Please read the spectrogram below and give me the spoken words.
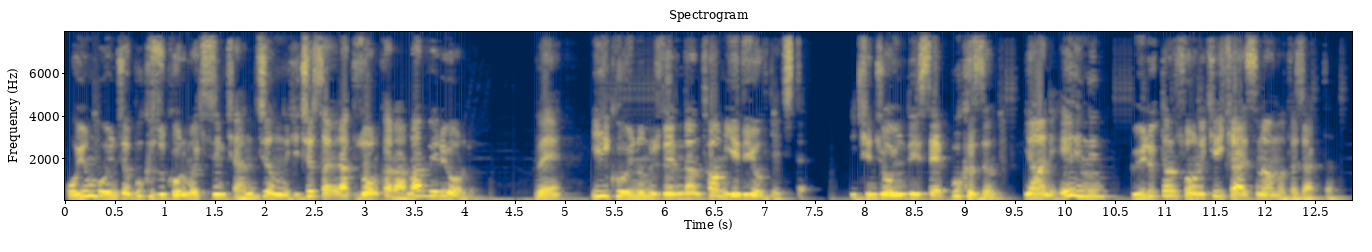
oyun boyunca bu kızı korumak için kendi canını hiçe sayarak zor kararlar veriyordu. Ve ilk oyunun üzerinden tam 7 yıl geçti. İkinci oyunda ise bu kızın yani Ellie'nin büyüdükten sonraki hikayesini anlatacaktı.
